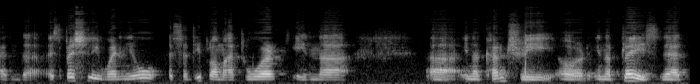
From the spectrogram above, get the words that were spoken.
And uh, especially when you, as a diplomat, work in uh, in a country or in a place that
